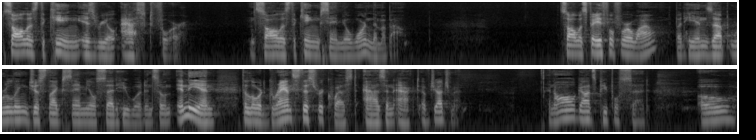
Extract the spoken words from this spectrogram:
Saul is the king Israel asked for, and Saul is the king Samuel warned them about. Saul was faithful for a while, but he ends up ruling just like Samuel said he would. And so, in the end, the Lord grants this request as an act of judgment. And all God's people said, Oh,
